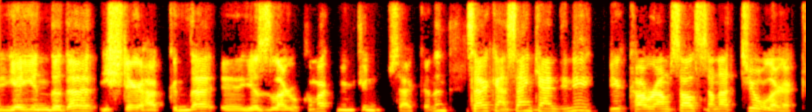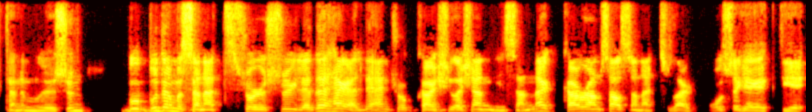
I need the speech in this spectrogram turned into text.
yayında da işleri hakkında e, yazılar okumak mümkün Serkan'ın. Serkan sen kendini bir kavramsal sanatçı olarak tanımlıyorsun. Bu, bu da mı sanat sorusuyla da herhalde en çok karşılaşan insanlar kavramsal sanatçılar olsa gerek diye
